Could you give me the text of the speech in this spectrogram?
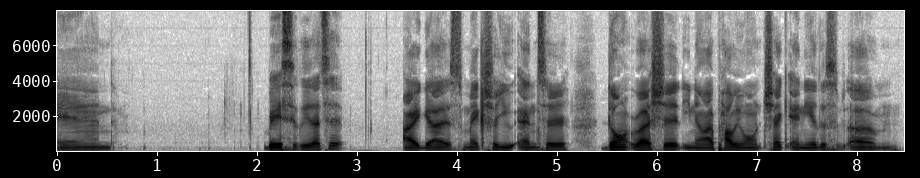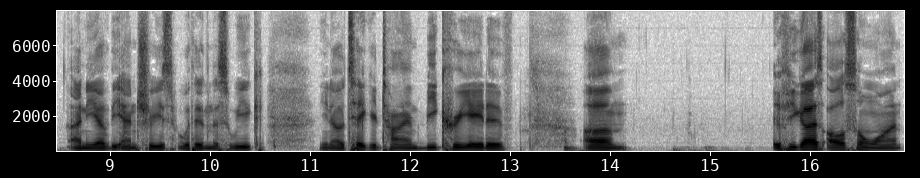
And basically that's it. Alright guys make sure you enter. Don't rush it. You know I probably won't check any of this um, any of the entries within this week. You know take your time. Be creative. Um, if you guys also want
